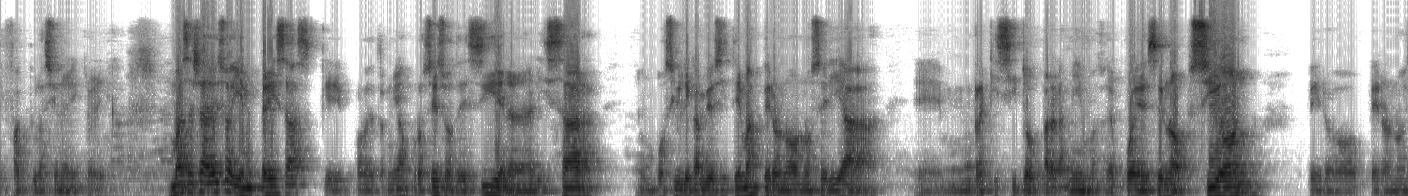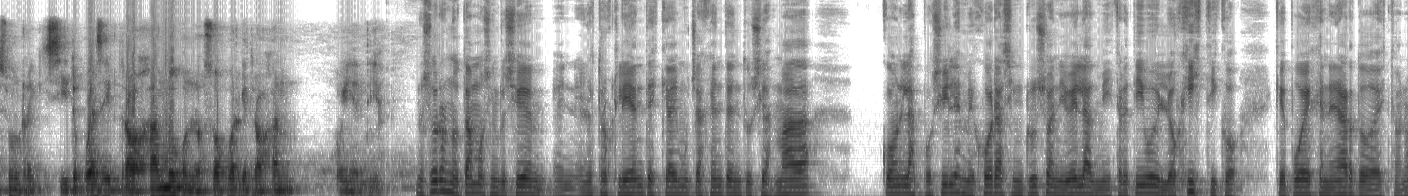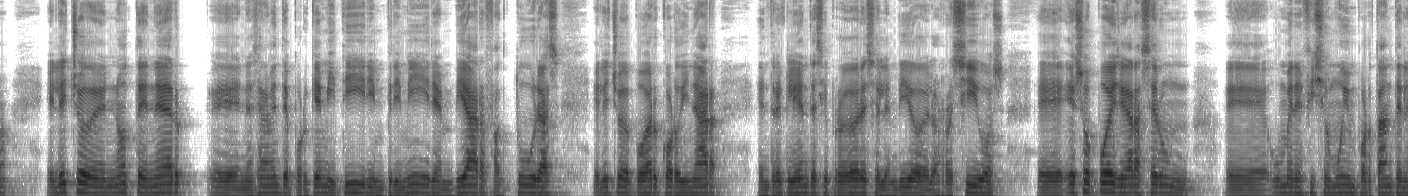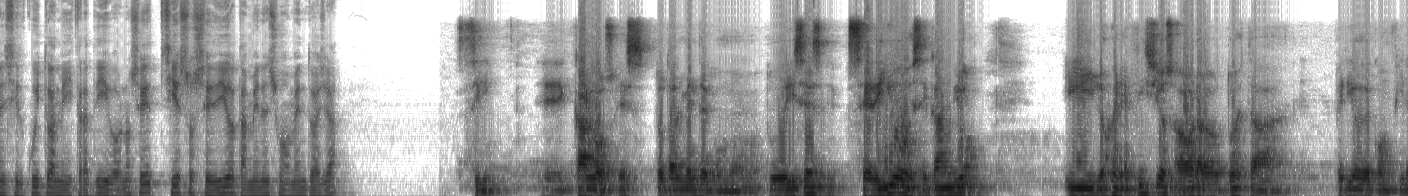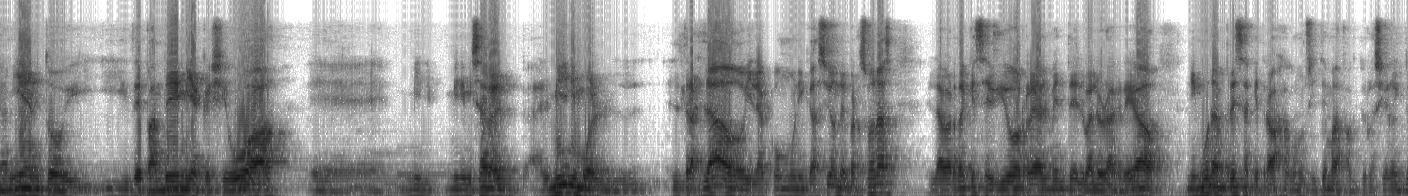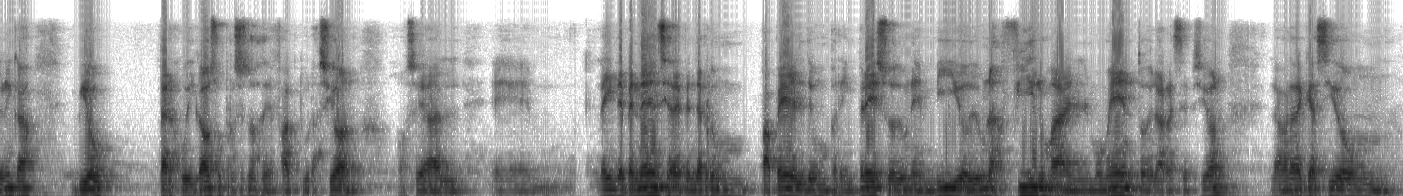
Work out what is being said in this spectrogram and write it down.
facturación electrónica. Más allá de eso, hay empresas que por determinados procesos deciden analizar un posible cambio de sistemas, pero no, no sería eh, un requisito para las mismas. puede ser una opción, pero, pero no es un requisito. Pueden seguir trabajando con los software que trabajan hoy en día. Nosotros notamos inclusive en, nuestros clientes que hay mucha gente entusiasmada con las posibles mejoras incluso a nivel administrativo y logístico que puede generar todo esto. ¿no? El hecho de no tener eh, necesariamente por qué emitir, imprimir, enviar facturas, el hecho de poder coordinar entre clientes y proveedores el envío de los recibos. Eh, eso puede llegar a ser eh, un, beneficio muy importante en el circuito administrativo. No sé si eso se dio también en su momento allá. Sí, eh, Carlos, es totalmente como tú dices, se dio ese cambio y los beneficios ahora, todo este periodo de confinamiento y, de pandemia que llevó a eh, minimizar al, mínimo el, traslado y la comunicación de personas, la verdad que se vio realmente el valor agregado. Ninguna empresa que trabaja con un sistema de facturación electrónica vio perjudicados sus procesos de facturación. O sea, eh, la independencia, depender de un papel, de un preimpreso, de un envío, de una firma en el momento de la recepción, la verdad que ha sido un,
